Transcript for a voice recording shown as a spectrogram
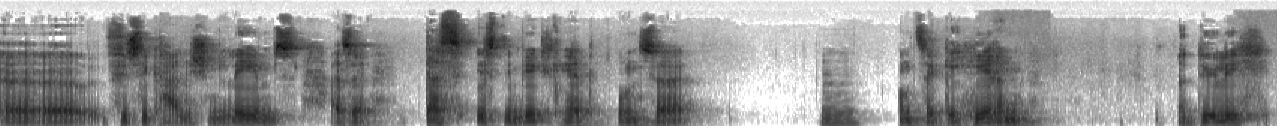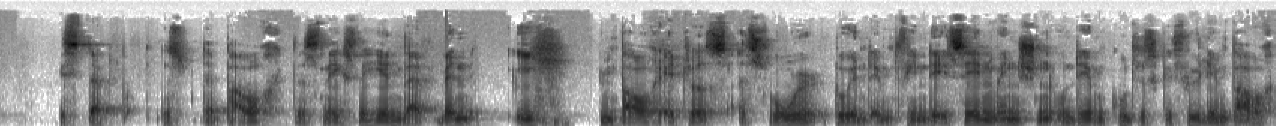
äh, physikalischen Lebens. Also das ist in Wirklichkeit unser, mhm. unser Gehirn. Natürlich ist der das, der Bauch das nächste Hirn, weil wenn ich im Bauch etwas als wohltuend empfinde, ich sehe einen Menschen und ich habe ein gutes Gefühl im Bauch,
